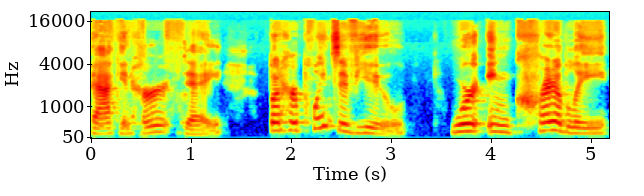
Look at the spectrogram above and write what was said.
back in her day. But her points of view were incredibly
